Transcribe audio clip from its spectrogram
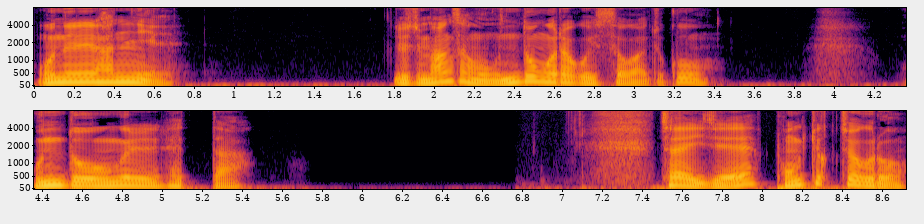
오늘 한 일. 요즘 항상 운동을 하고 있어가지고 운동을 했다 자 이제 본격적으로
